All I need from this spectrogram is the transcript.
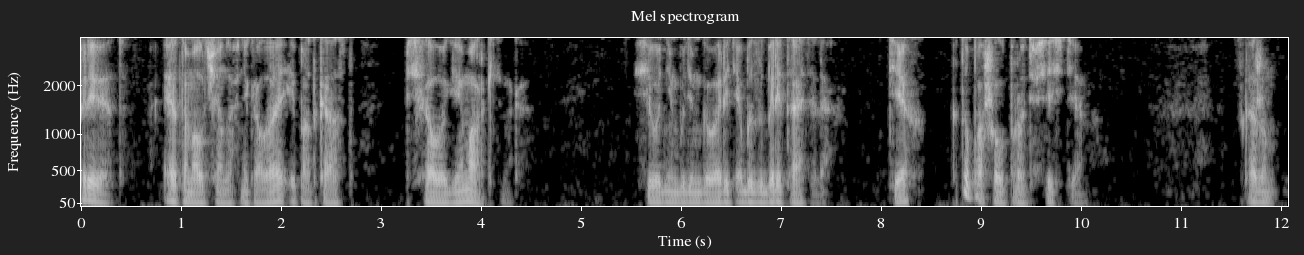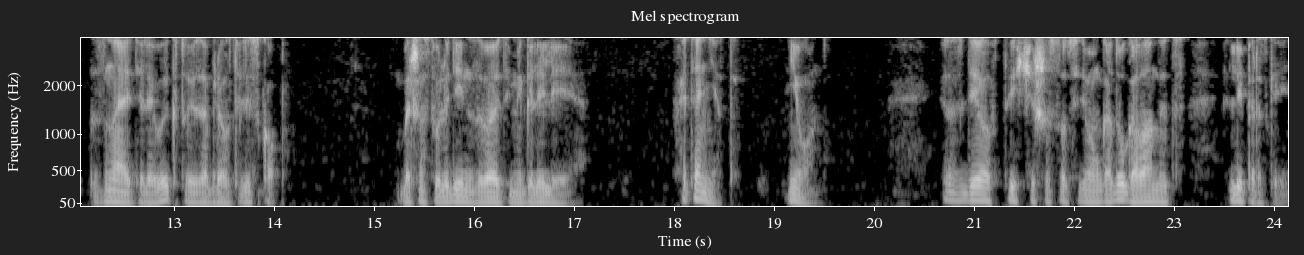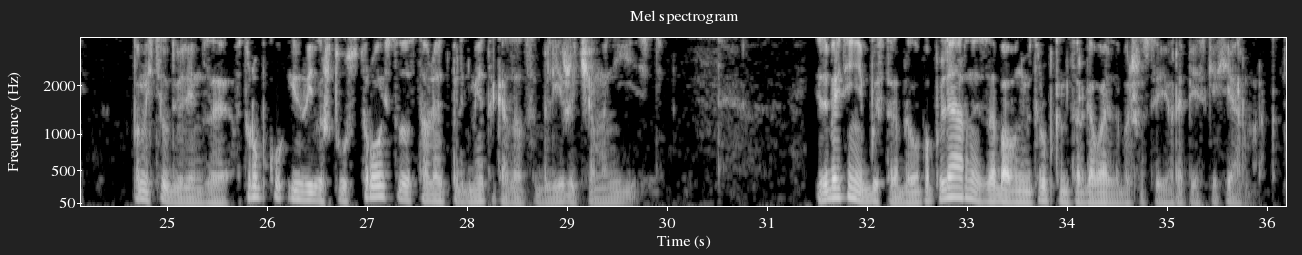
Привет, это Молчанов Николай и подкаст «Психология маркетинга». Сегодня будем говорить об изобретателях, тех, кто пошел против системы. Скажем, знаете ли вы, кто изобрел телескоп? Большинство людей называют ими Галилея. Хотя нет, не он. Это сделал в 1607 году голландец Липерсгей. Поместил две линзы в трубку и увидел, что устройство заставляет предметы казаться ближе, чем они есть. Изобретение быстро обрело популярность, забавными трубками торговали на большинстве европейских ярмарок.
